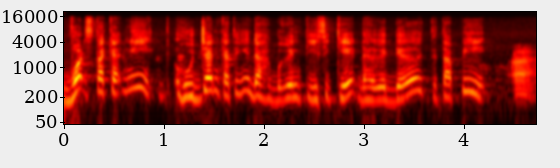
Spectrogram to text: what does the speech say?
Buat setakat ni hujan katanya dah berhenti sikit, dah reda tetapi ha.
